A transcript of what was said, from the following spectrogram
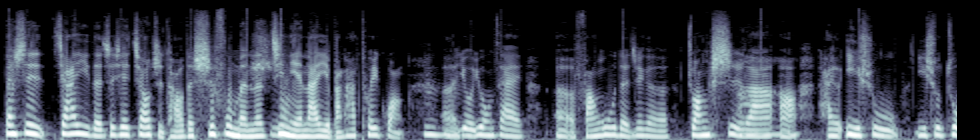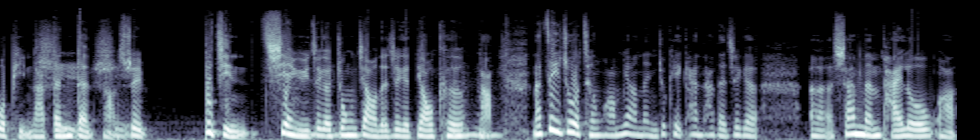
但是嘉义的这些胶纸陶的师傅们呢，近年来也把它推广，呃，又用在呃房屋的这个装饰啦啊，还有艺术艺术作品啦等等啊，所以。不仅限于这个宗教的这个雕刻啊，那这座城隍庙呢，你就可以看它的这个呃山门牌楼啊，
